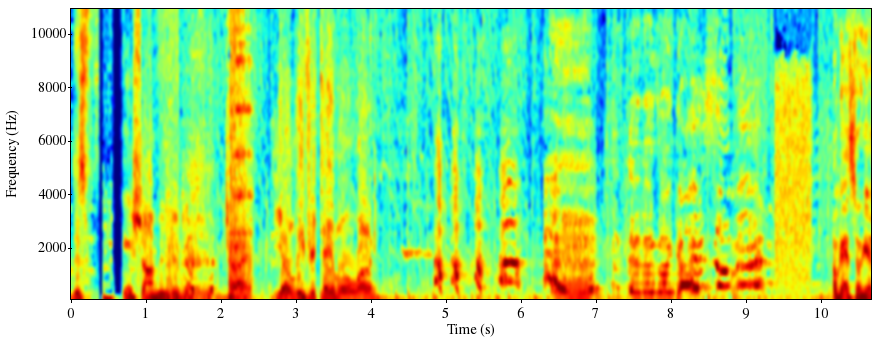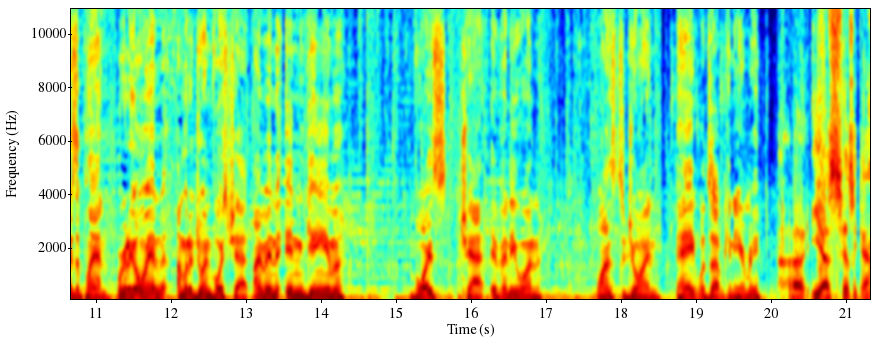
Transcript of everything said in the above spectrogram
this fucking shaman, dude. Try it. Yo, leave your table alone. Dude, this one guy is so mad. Okay, so here's the plan. We're gonna go in. I'm gonna join voice chat. I'm in in-game voice chat. If anyone wants to join. Hey, what's up? Can you hear me? Uh, yes, yes, again.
